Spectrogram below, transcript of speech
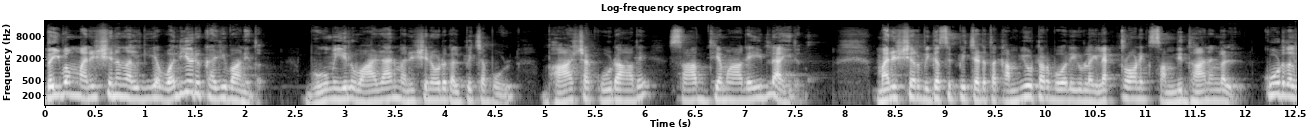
ദൈവം മനുഷ്യന് നൽകിയ വലിയൊരു കഴിവാണിത്. ഭൂമിയിൽ വാഴാൻ മനുഷ്യനോട് കൽപ്പിച്ചപ്പോൾ ഭാഷ കൂടാതെ സാധ്യമാകയില്ലായിരുന്നു. മനുഷ്യർ വികസിപ്പിച്ചെടുത്ത കമ്പ്യൂട്ടർ പോലെയുള്ള ഇലക്ട്രോണിക് സംവിധാനങ്ങൾ കൂടുതൽ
